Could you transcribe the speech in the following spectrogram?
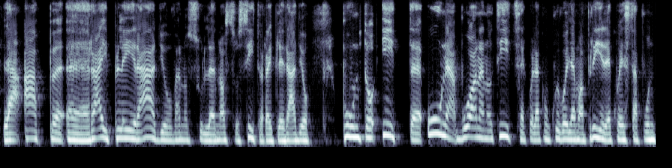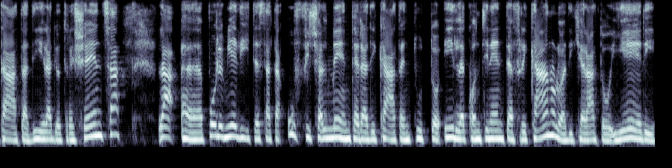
la app eh, Rai Play Radio, vanno sul nostro sito raiplayradio.it. Una buona notizia è quella con cui vogliamo aprire questa puntata di Radio Trescenza, la eh, poliomielite è stata ufficialmente eradicata in tutto tutto il continente africano, lo ha dichiarato ieri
